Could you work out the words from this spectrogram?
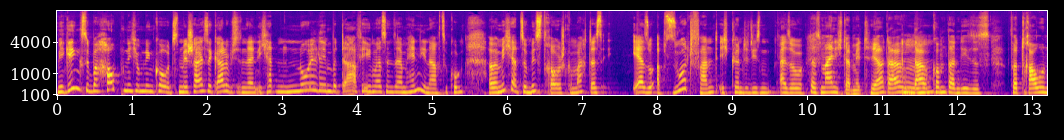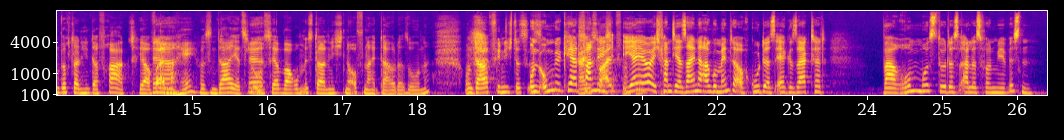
Mir ging es überhaupt nicht um den Code. Es ist mir scheißegal, ob ich den. Ich hatte null den Bedarf, irgendwas in seinem Handy nachzugucken. Aber mich hat so misstrauisch gemacht, dass eher so absurd fand, ich könnte diesen, also. Das meine ich damit, ja. Da, mhm. da kommt dann dieses Vertrauen, wird dann hinterfragt. Ja, auf ja. einmal, hey, was ist denn da jetzt los? Ja, warum ist da nicht eine Offenheit da oder so, ne? Und da finde ich das. Und umgekehrt fand so ich, einfach, ja, ne? ja, ich fand ja seine Argumente auch gut, dass er gesagt hat, warum musst du das alles von mir wissen?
